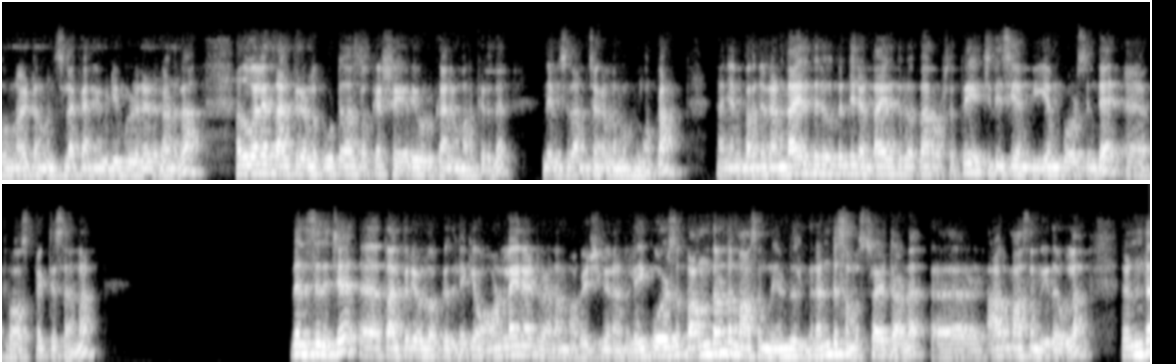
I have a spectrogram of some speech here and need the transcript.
പൂർണമായിട്ടും മനസ്സിലാക്കാൻ ഈ വീഡിയോ മുഴുവനായിട്ട് കാണുക. അതുപോലെ താല്പര്യമുള്ള കൂട്ടുകാർക്കൊക്കെ ഷെയർ ചെയ്ത് കൊടുക്കാനും മറക്കരുത്. ഇതിന്റെ വിശദാംശങ്ങൾ നമുക്ക് നോക്കാം. ഞാൻ പറഞ്ഞു രണ്ടായിരത്തി ഇരുപത്തഞ്ച് രണ്ടായിരത്തി ഇരുപത്തി ആറ് വർഷത്തെ H D C and B M കോഴ്സിന്റെ പ്രോസ്പെക്ടസ് ആണ്. ഇതനുസരിച്ച് താല്പര്യമുള്ളവർക്ക് ഇതിലേക്ക് ഓൺലൈനായിട്ട് വേണം അപേക്ഷിക്കാനായിട്ടുള്ള. ഈ കോഴ്സ് പന്ത്രണ്ട് മാസം നീണ്ടു നിൽക്കുന്നത് രണ്ട് സെമസ്റ്റർ ആയിട്ടാണ് ആറ് മാസം വീതമുള്ള രണ്ട്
